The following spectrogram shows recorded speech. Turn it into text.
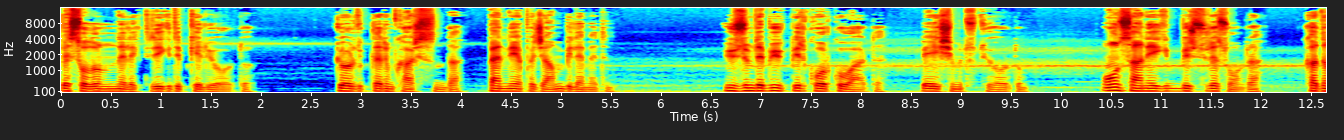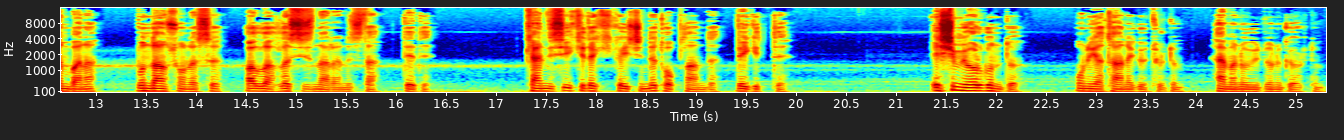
ve salonun elektriği gidip geliyordu. Gördüklerim karşısında ben ne yapacağımı bilemedim. Yüzümde büyük bir korku vardı ve eşimi tutuyordum. On saniye gibi bir süre sonra kadın bana bundan sonrası Allah'la sizin aranızda dedi.'' Kendisi iki dakika içinde toplandı ve gitti. Eşim yorgundu. Onu yatağına götürdüm. Hemen uyuduğunu gördüm.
